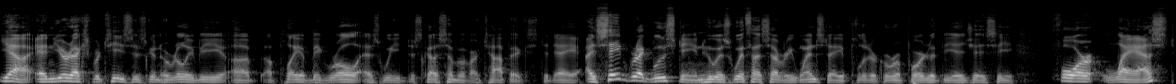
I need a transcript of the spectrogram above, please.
Yeah, and your expertise is going to really be uh, play a big role as we discuss some of our topics today. I saved Greg Bluestein, who is with us every Wednesday, political reporter at the AJC, for last.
